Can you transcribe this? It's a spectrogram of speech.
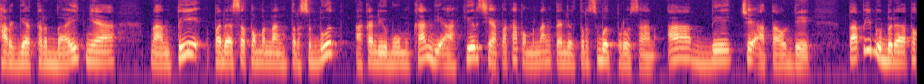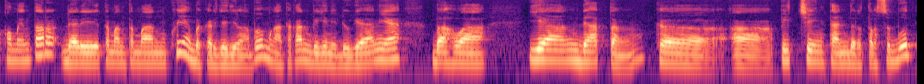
harga terbaiknya, Nanti pada saat pemenang tersebut akan diumumkan di akhir siapakah pemenang tender tersebut perusahaan A, B, C atau D. Tapi beberapa komentar dari teman-temanku yang bekerja di Lampung mengatakan begini, dugaannya bahwa yang datang ke uh, pitching tender tersebut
